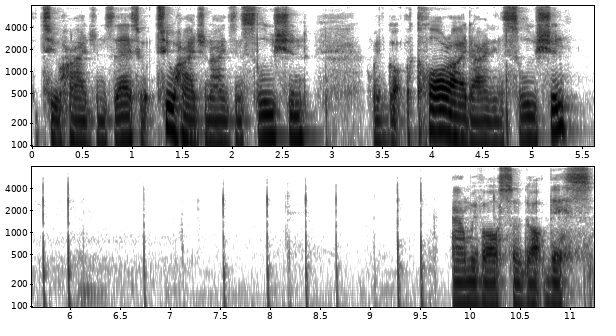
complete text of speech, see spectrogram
the two hydrogens there. So we've got two hydrogen ions in solution. We've got the chloride ion in solution. And we've also got this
